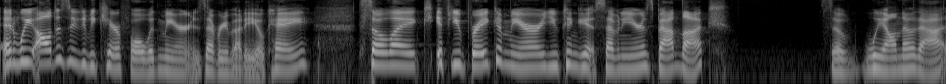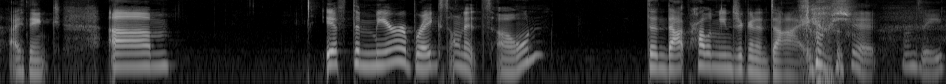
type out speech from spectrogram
And we all just need to be careful with mirrors, everybody, okay? So, like, if you break a mirror, you can get seven years bad luck. So, we all know that, I think. Um, if the mirror breaks on its own, then that probably means you're going to die. Oh shit. Lindsay.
